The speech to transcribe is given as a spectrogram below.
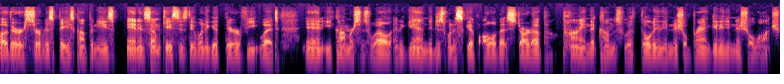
other service based companies. And in some cases, they want to get their feet wet in e commerce as well. And again, they just want to skip all of that startup time that comes with building the initial brand, getting the initial launch.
